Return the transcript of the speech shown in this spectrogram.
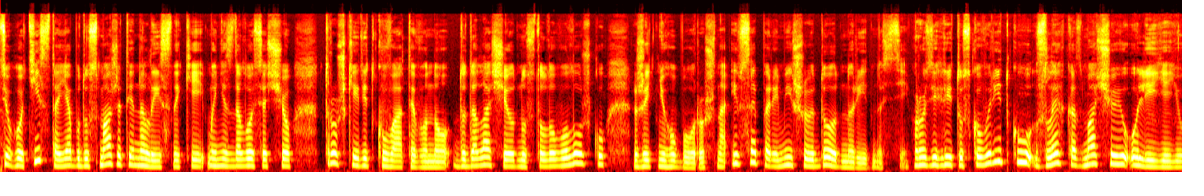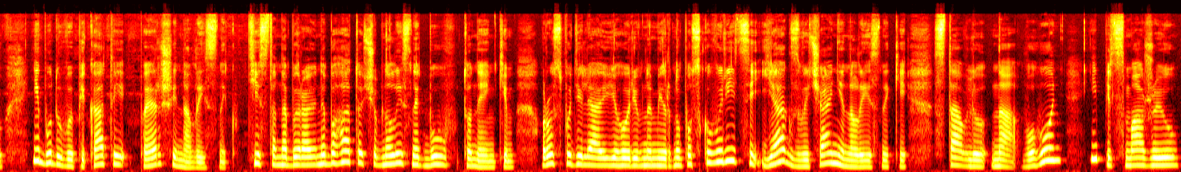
Цього тіста я буду смажити налисники. Мені здалося, що трошки рідкувате воно. Додала ще одну столову ложку житнього борошна і все перемішую до однорідності. Розігріту сковорідку злегка змащую олією і буду випікати перший налисник. Тіста набираю небагато, щоб налисник був тоненьким. Розподіляю його рівномірно по сковорідці, як звичайні налисники. Ставлю на вогонь і підсмажую.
